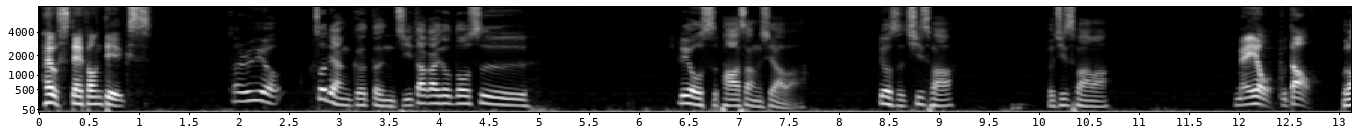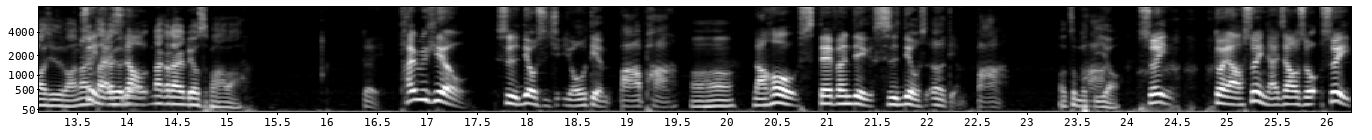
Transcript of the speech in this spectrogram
还有 Stephon Diggs，Tyreek Hill 这两个等级大概都都是六十趴上下吧，六十七十趴，有七十趴吗？没有，不到，不到七十趴，那大概知道那个大概六十趴吧。对，Tyreek Hill。是六十九点八趴，嗯哼，然后 Stephen Diggs 是六十二点八，哦，这么低哦，所以，对啊，所以你才知道说，所以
